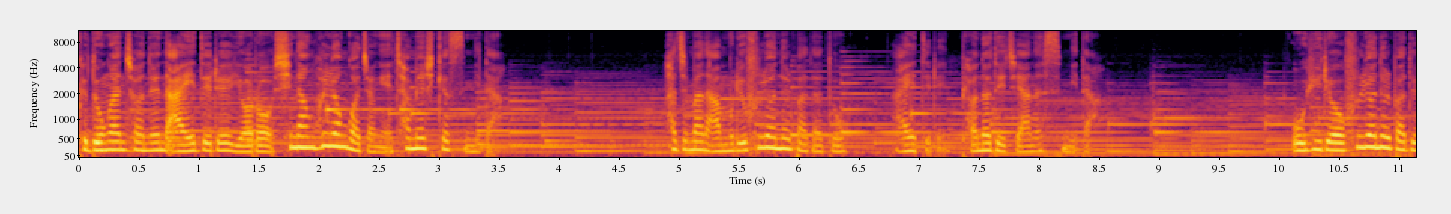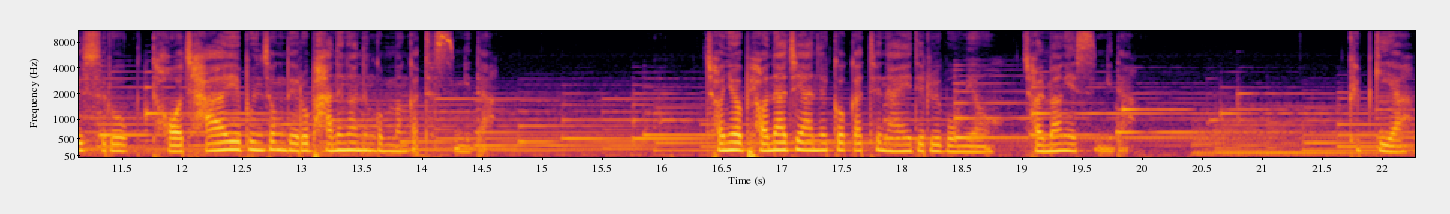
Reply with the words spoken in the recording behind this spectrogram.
그동안 저는 아이들을 여러 신앙 훈련 과정에 참여시켰습니다. 하지만 아무리 훈련을 받아도 아이들은 변화되지 않았습니다. 오히려 훈련을 받을수록 더 자아의 본성대로 반응하는 것만 같았습니다. 전혀 변하지 않을 것 같은 아이들을 보며 절망했습니다. 급기야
